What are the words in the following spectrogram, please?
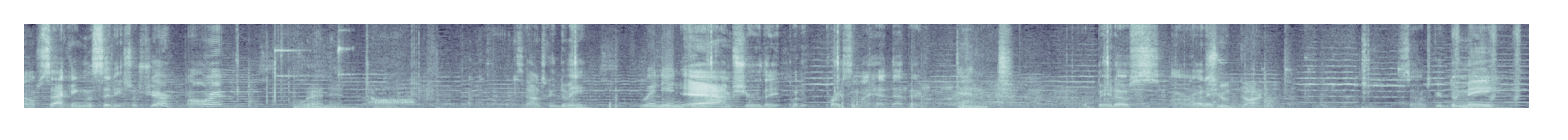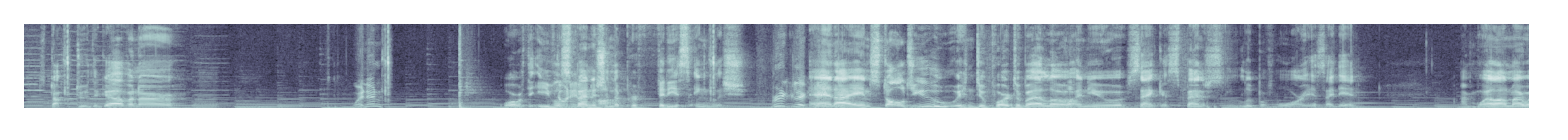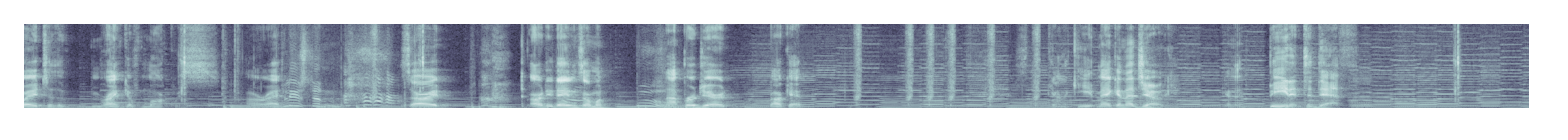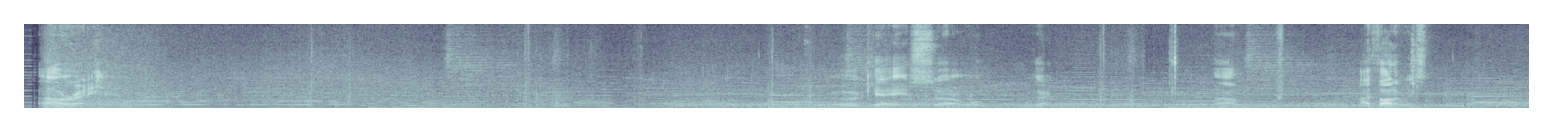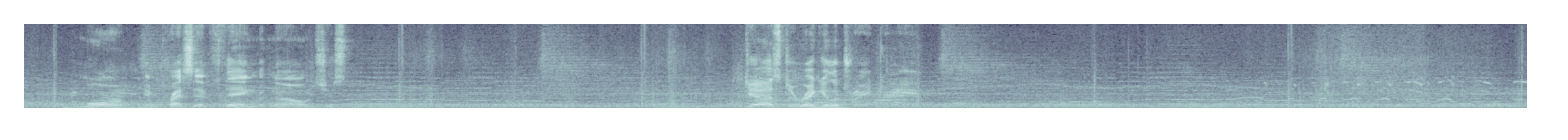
know, sacking the city. So sure, all right. When in talk. Sounds good to me. When in Yeah, I'm sure they put a price on my head that big. Dent. Barbados. Alrighty. Shoot done. Sounds good to me. Stuck to the governor. Winning? War with the evil Don't Spanish and the perfidious English. And I installed you into Portobello, and you sank a Spanish sloop of war. Yes, I did. I'm well on my way to the rank of Marquis. Alright. Listen. Sorry. Already dating someone. Not Bro Jared. Okay. Gonna keep making that joke. Gonna beat it to death. Alrighty. Okay, so what was? Oh. I thought it was a more impressive thing, but no, it's just just a regular trade canoe.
